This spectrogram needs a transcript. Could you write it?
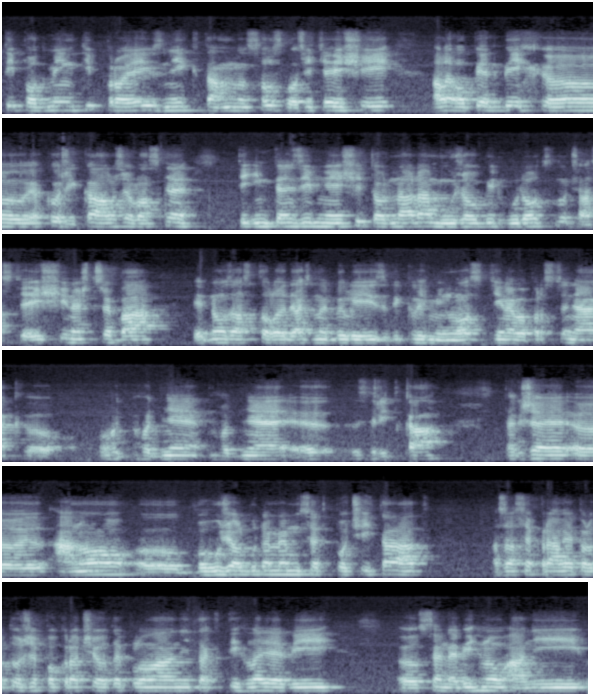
ty podmínky pro jejich vznik tam jsou složitější, ale opět bych eh, jako říkal, že vlastně ty intenzivnější tornáda můžou být v budoucnu častější než třeba jednou za sto let, jak jsme byli zvyklí v minulosti, nebo prostě nějak hodně, hodně eh, zřídka. Takže eh, ano, eh, bohužel budeme muset počítat a zase právě proto, že pokračuje oteplování, tak tyhle jevy se nevyhnou ani,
